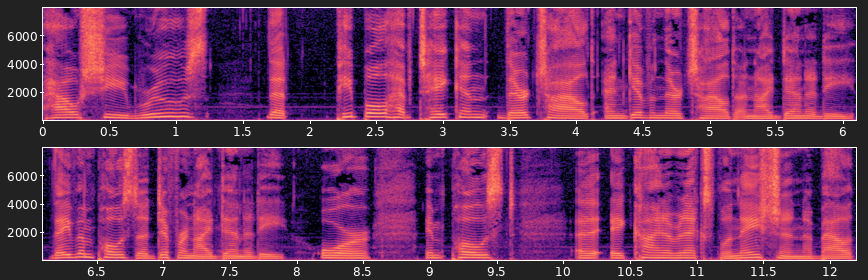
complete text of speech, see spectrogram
how she rues that people have taken their child and given their child an identity. They've imposed a different identity or imposed a, a kind of an explanation about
